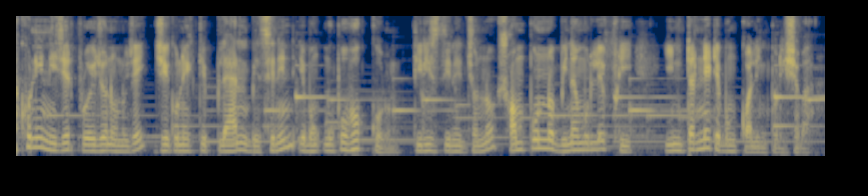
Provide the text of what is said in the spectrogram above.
এখনই নিজের প্রয়োজন অনুযায়ী যে কোনো একটি প্ল্যান বেছে নিন এবং উপভোগ করুন। তিরিশ দিনের জন্য সম্পূর্ণ বিনামূল্যে ফ্রি ইন্টারনেট এবং কলিং পরিষেবা।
